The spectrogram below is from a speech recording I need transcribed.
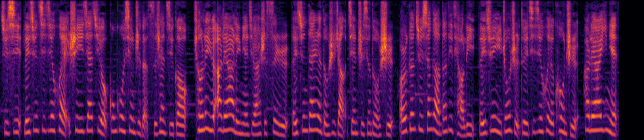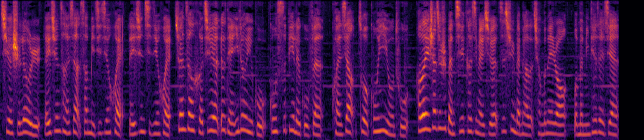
据悉，雷军基金会是一家具有公共性质的慈善机构，成立于二零二零年九月二十四日，雷军担任董事长兼执行董事。而根据香港当地条例，雷军已终止对基金会的控制。二零二一年七月十六日，雷军曾向小米基金会、雷军基金会捐赠合计约六点一六亿股公司 B 类股份，款项做公益用途。好了，以上就是本期科技美学资讯百秒的全部内容，我们明天再见。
